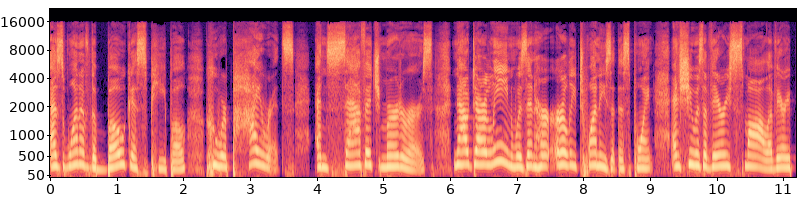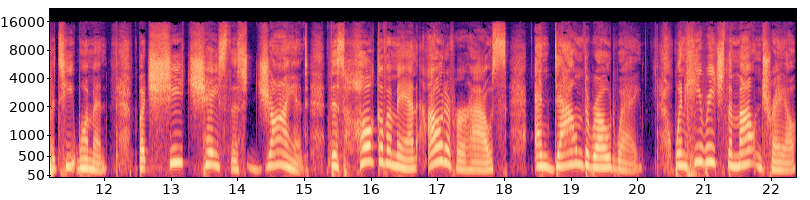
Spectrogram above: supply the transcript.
as one of the Bugis people who were pirates and savage murderers. Now, Darlene was in her early 20s at this point, and she was a very small, a very petite woman. But she chased this giant, this hulk of a man out of her house and down the roadway. When he reached the mountain trail,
